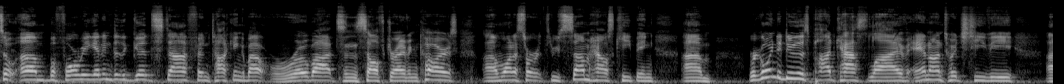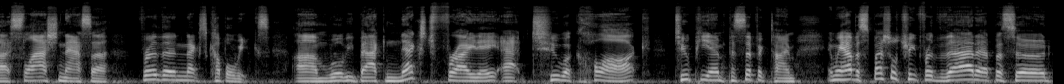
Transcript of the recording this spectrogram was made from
so, um, before we get into the good stuff and talking about robots and self driving cars, I want to sort through some housekeeping. Um, we're going to do this podcast live and on Twitch TV uh, slash NASA for the next couple weeks. Um, we'll be back next Friday at 2 o'clock. 2 p.m. Pacific time, and we have a special treat for that episode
